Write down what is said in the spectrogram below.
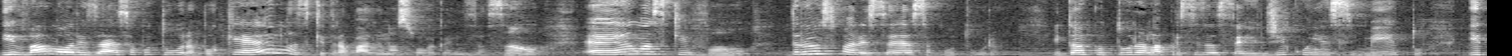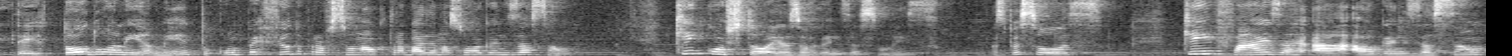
e valorizar essa cultura, porque é elas que trabalham na sua organização, é elas que vão transparecer essa cultura. Então a cultura ela precisa ser de conhecimento e ter todo um alinhamento com o perfil do profissional que trabalha na sua organização. Quem constrói as organizações? As pessoas. Quem faz a, a, a organização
